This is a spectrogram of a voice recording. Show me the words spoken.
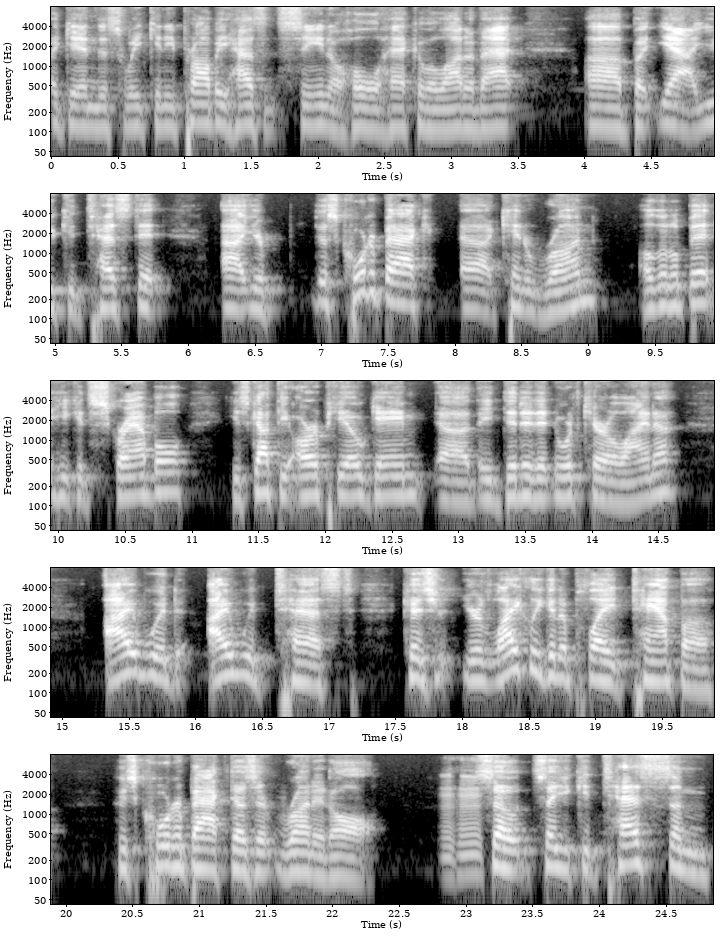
again this week, and He probably hasn't seen a whole heck of a lot of that. Uh, but yeah, you could test it. Uh, your this quarterback uh, can run a little bit. He could scramble. He's got the RPO game. Uh, they did it at North Carolina. I would I would test because you're likely going to play Tampa, whose quarterback doesn't run at all. Mhm. So so you could test some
